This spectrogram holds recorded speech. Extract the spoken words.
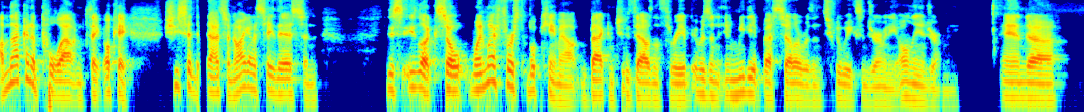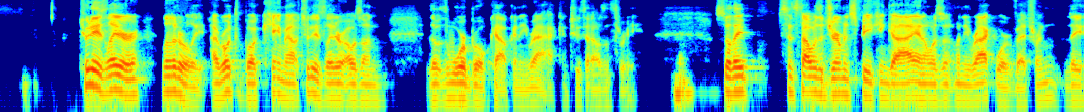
I'm not going to pull out and think, okay, she said that, so now I got to say this and. This, look, so when my first book came out back in 2003, it was an immediate bestseller within two weeks in Germany, only in Germany. And uh, two days later, literally, I wrote the book, came out. Two days later, I was on the, the war broke out in Iraq in 2003. So they, since I was a German speaking guy and I was an Iraq war veteran, they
